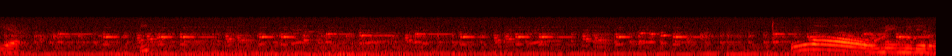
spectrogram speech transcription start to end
Yeah. See? Whoa, made me little.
